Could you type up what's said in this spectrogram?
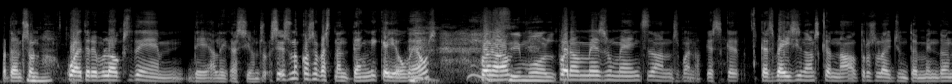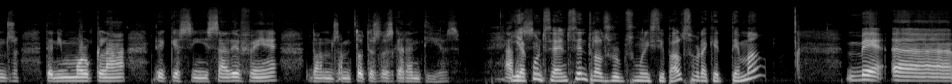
Per tant, són mm -hmm. quatre blocs d'al·legacions. O sigui, és una cosa bastant tècnica, ja ho veus, però, sí, molt. però més o menys doncs, bueno, que, es, que, que es vegi doncs, que nosaltres, l'Ajuntament, doncs, tenim molt clar de que si s'ha de fer doncs, amb totes les garanties. Hi ha consens entre els grups municipals sobre aquest tema? Bé, eh,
